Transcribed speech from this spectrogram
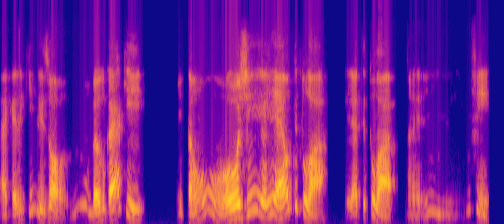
É aquele que diz, ó, o meu lugar é aqui. Então, hoje ele é o titular. Ele é titular. Né? Enfim.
